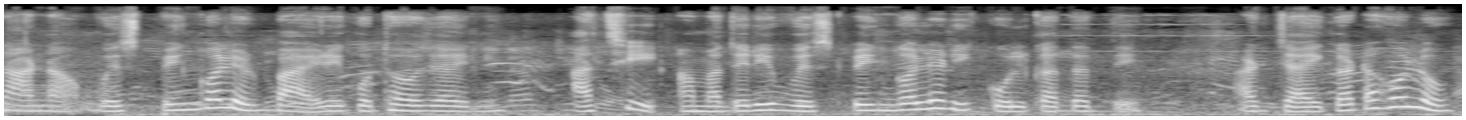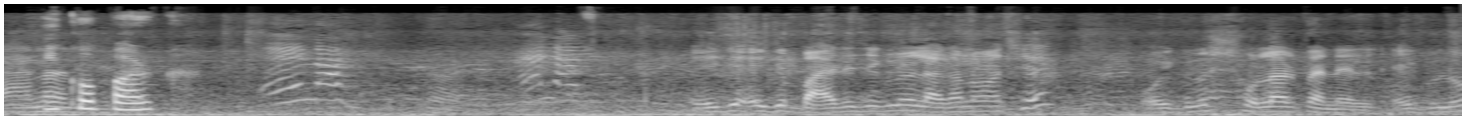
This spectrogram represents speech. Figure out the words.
না না ওয়েস্ট বেঙ্গলের বাইরে কোথাও যাইনি। আছি, আমাদের এই ওয়েস্ট বেঙ্গলেরই কলকাতাতে। আর জায়গাটা হলো ইকো পার্ক এই যে এই যে বাইরে যেগুলো লাগানো আছে ওইগুলো সোলার প্যানেল এগুলো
